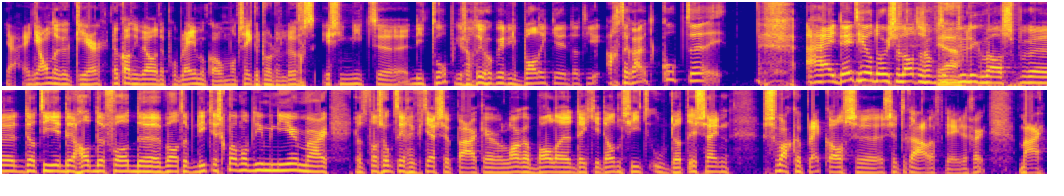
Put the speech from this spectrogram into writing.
Ja, en die andere keer, dan kan hij wel in de problemen komen. Want zeker door de lucht is hij niet, uh, niet top. Je zag nu ook weer die balletje dat hij achteruit kopte. Hij deed heel nonchalant alsof het ja. de bedoeling was uh, dat hij in de handen van uh, Walter Benitez kwam op die manier. Maar dat was ook tegen Vitesse een paar keer lange ballen. Dat je dan ziet, oeh, dat is zijn zwakke plek als uh, centrale verdediger. Maar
